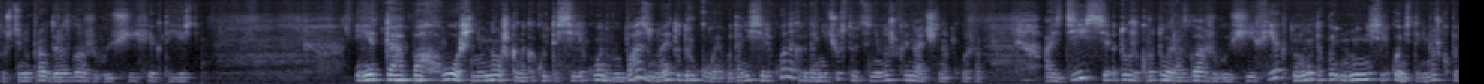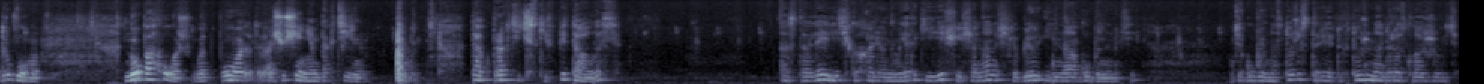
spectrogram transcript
Слушайте, ну правда разглаживающий эффект есть. И это похож немножко на какую-то силиконовую базу, но это другое. Вот они силиконы, когда они чувствуются немножко иначе на коже. А здесь тоже крутой разглаживающий эффект, но он такой, ну не силиконистый, немножко по-другому. Но похож, вот по ощущениям тактильным. Так, практически впиталась. Оставляю личико холеным. Я такие вещи еще на ночь люблю и на губы наносить. Эти губы у нас тоже стареют, их тоже надо разглаживать.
